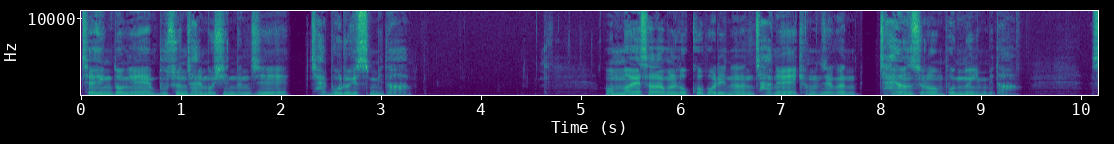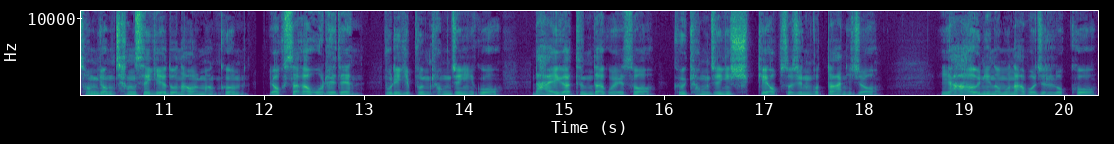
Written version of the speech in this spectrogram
제 행동에 무슨 잘못이 있는지 잘 모르겠습니다. 엄마의 사랑을 놓고 버리는 자녀의 경쟁은 자연스러운 본능입니다. 성경 창세기에도 나올 만큼 역사가 오래된 뿌리 깊은 경쟁이고 나이가 든다고 해서 그 경쟁이 쉽게 없어지는 것도 아니죠. 야은이 넘은 아버지를 놓고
